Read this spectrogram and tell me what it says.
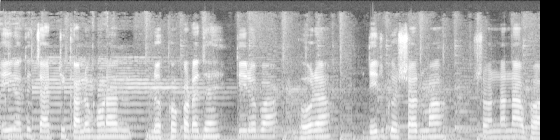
এই রথে চারটি কালো ঘোড়া লক্ষ্য করা যায়। তিরবা, ঘোড়া, দীর্ঘ শর্মা, স্বর্ণানাভা।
